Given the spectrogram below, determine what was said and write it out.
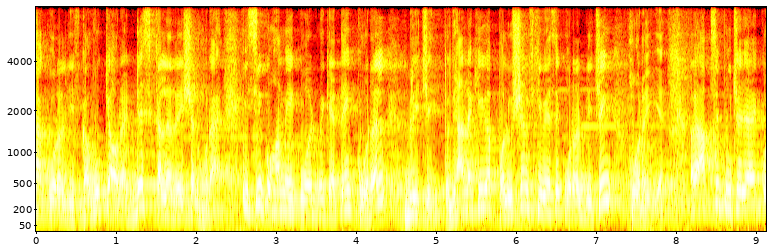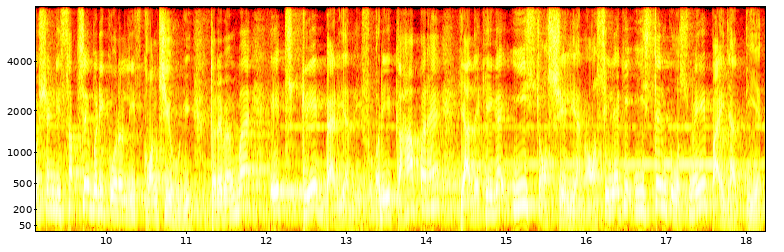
था कोरल रीफ का, वो क्या हो रहा है? डिसकलरेशन हो रहा है। इसी को हम एक वर्ड में कहते हैं कोरल ब्लीचिंग तो ध्यान रखिएगा पोल्यूशन की वजह से कोरल ब्लीचिंग हो रही है। आपसे पूछा जाए क्वेश्चन की सबसे बड़ी कोरल रीफ कौन सी होगी? तो remember it's great barrier reef और ये कहाँ पर है? याद रखिएगा ईस्ट ऑस्ट्रेलिया में। ऑस्ट्रेलिया ईस्टर्न कोस्ट में ही पाई जाती है।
